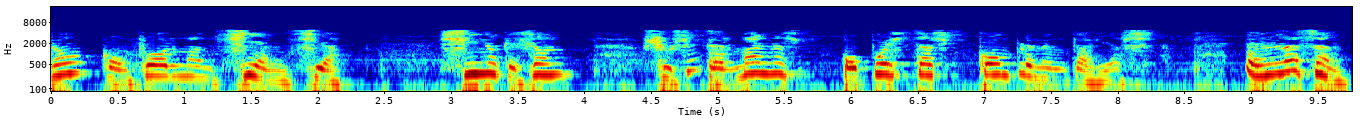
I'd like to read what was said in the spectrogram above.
no conforman ciencia, sino que son sus hermanas opuestas complementarias. Enlazan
